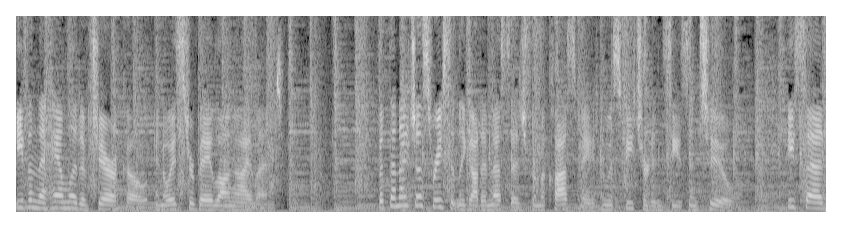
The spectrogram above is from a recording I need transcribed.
even the hamlet of Jericho in Oyster Bay, Long Island. But then I just recently got a message from a classmate who was featured in season two. He said,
